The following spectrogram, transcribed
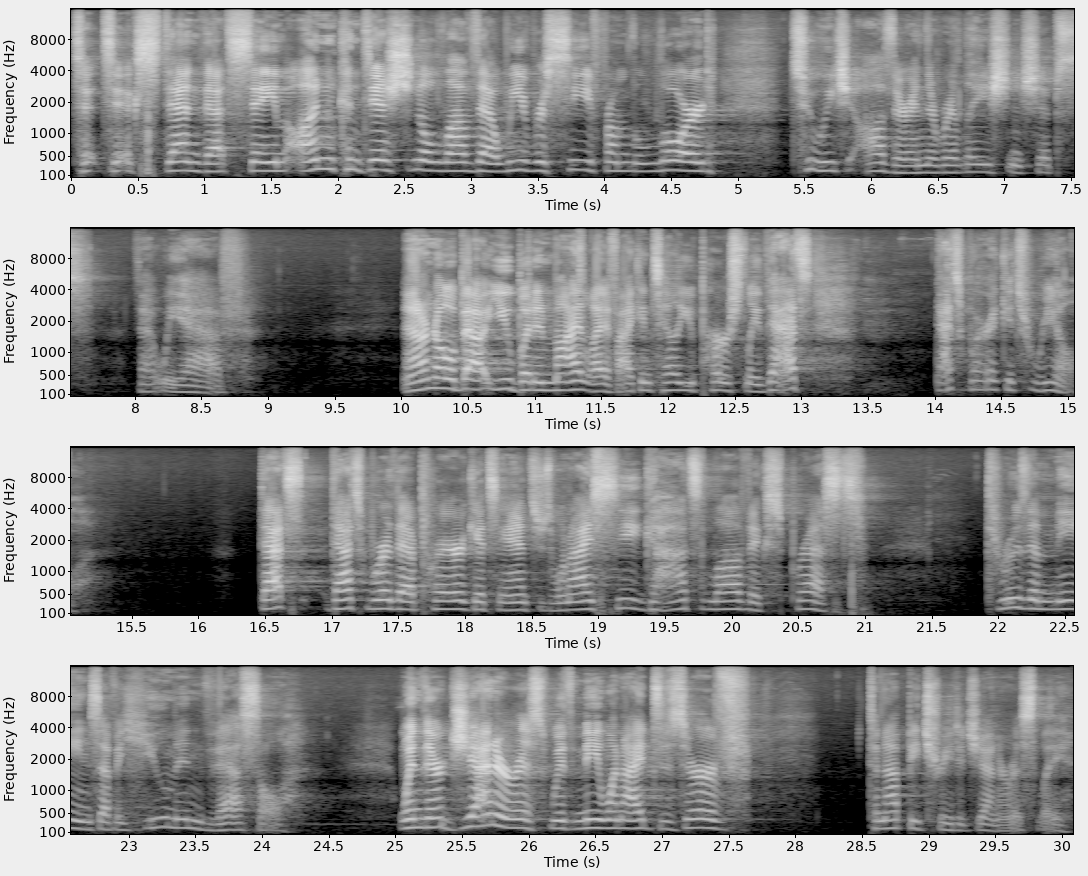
to, to extend that same unconditional love that we receive from the Lord to each other in the relationships that we have. And I don't know about you, but in my life, I can tell you personally, that's that's where it gets real. That's, that's where that prayer gets answered. When I see God's love expressed through the means of a human vessel, when they're generous with me when I deserve to not be treated generously,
